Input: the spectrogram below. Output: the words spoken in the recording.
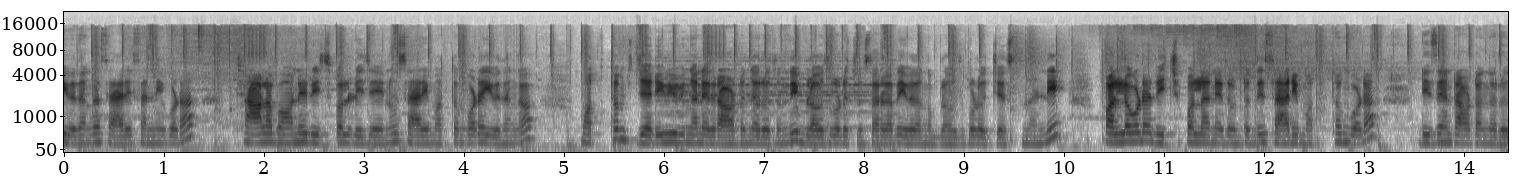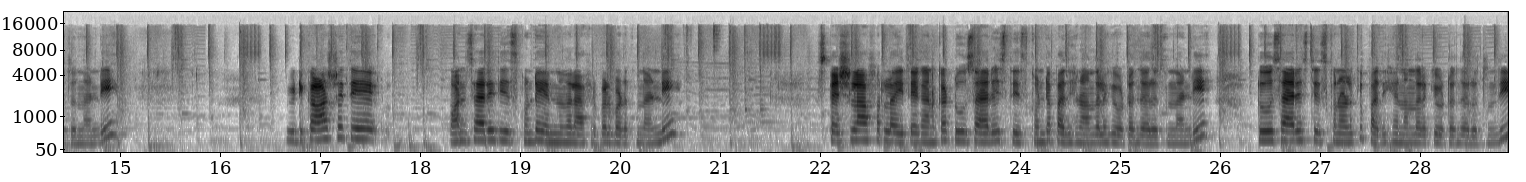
ఈ విధంగా శారీస్ అన్నీ కూడా చాలా బాగున్నాయి. రిచ్పల్ డిజైను శారీ మొత్తం కూడా ఈ విధంగా మొత్తం జరీ వీవింగ్ అనేది రావడం జరుగుతుంది. బ్లౌజ్ కూడా చూసారు కదా ఈ విధంగా బ్లౌజ్ కూడా వచ్చేస్తుందండి. పళ్ళు కూడా రిచ్ పళ్ళు అనేది ఉంటుంది. శారీ మొత్తం కూడా డిజైన్ రావడం జరుగుతుందండి. వీటి కాస్ట్ అయితే వన్ శారీ తీసుకుంటే ఎనిమిది వందల యాభై రూపాయలు పడుతుందండి. స్పెషల్ ఆఫర్లో అయితే కనుక టూ శారీస్ తీసుకుంటే పదిహేను వందలకి ఇవ్వటం జరుగుతుందండి. టూ శారీస్ తీసుకున్న వాళ్ళకి పదిహేను వందలకి ఇవ్వటం జరుగుతుంది.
